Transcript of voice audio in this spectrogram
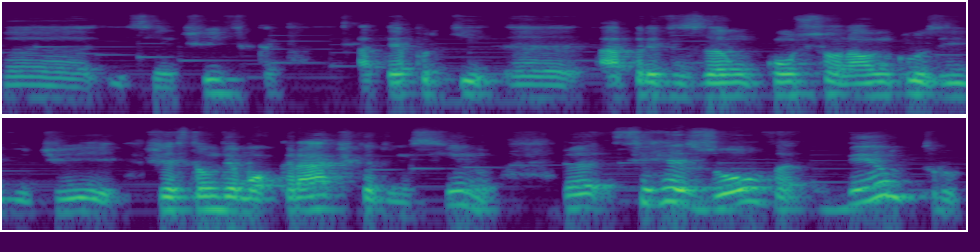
uh, e científica até porque uh, a previsão constitucional, inclusive, de gestão democrática do ensino, uh, se resolva dentro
